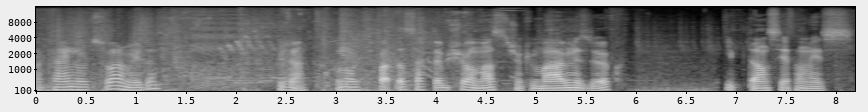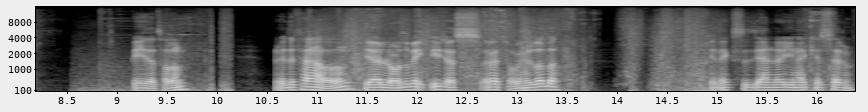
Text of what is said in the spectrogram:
Akai'nin ultisi var mıydı? Güzel. Bunu ulti patlasak da bir şey olmaz. Çünkü mavimiz de yok. İp dansı yapamayız. Beyt atalım. Red'i falan alalım. Diğer Lord'u bekleyeceğiz. Evet oyun uzadı. Gereksiz yerleri yine keserim.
